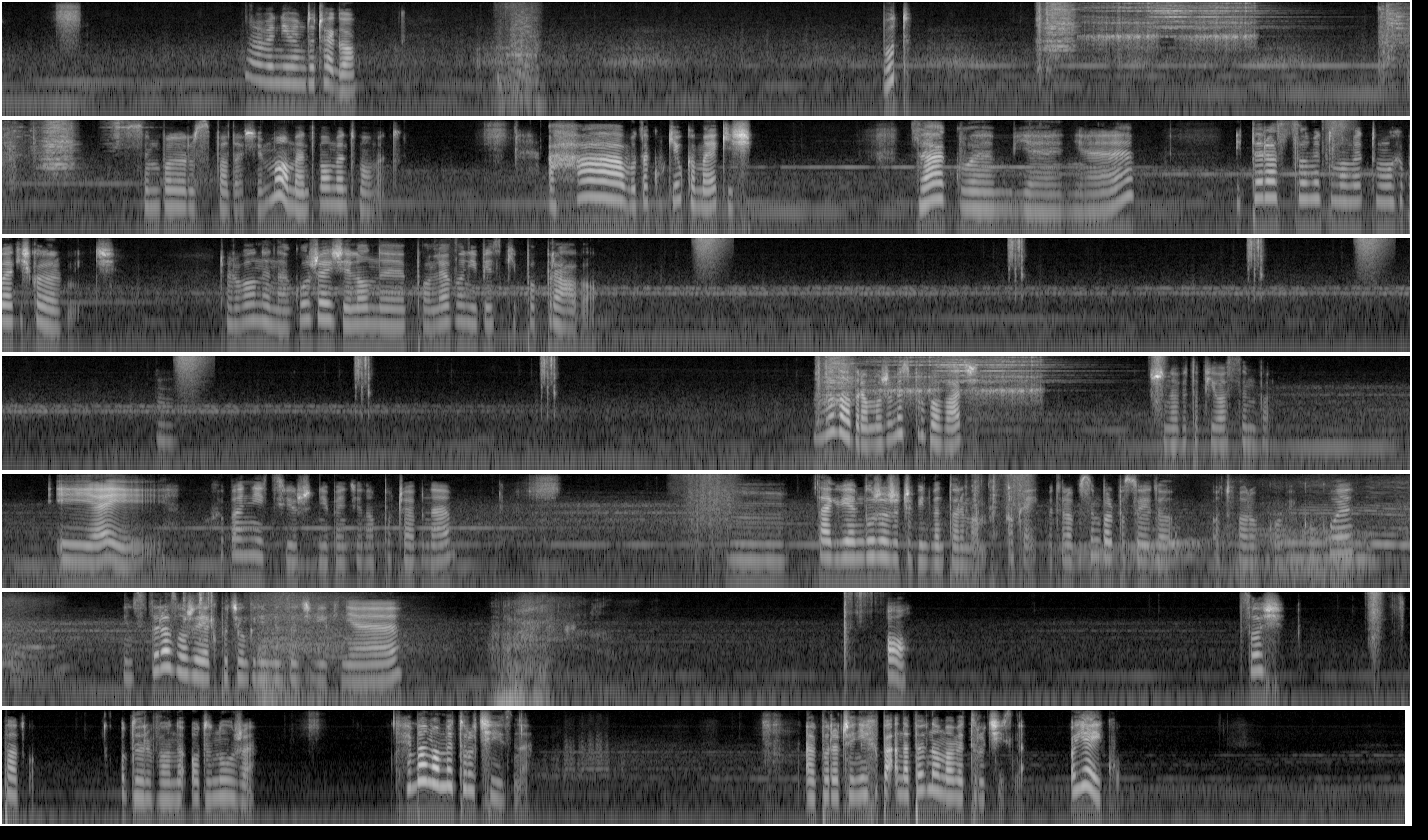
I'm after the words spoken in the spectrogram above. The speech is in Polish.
Nawet nie wiem do czego. But? Symbol rozpada się. Moment, moment, moment. Aha, bo ta kukiełka ma jakieś zagłębienie. I teraz co my tu mamy? Tu mamy chyba jakiś kolor mieć. Czerwony na górze, zielony po lewo, niebieski po prawo. No dobra, możemy spróbować. Szyna wytopiła symbol. I jej. Chyba nic już nie będzie nam potrzebne. Mm, tak, wiem, dużo rzeczy w inwentory mam. Okej, metalowy symbol pasuje do otworu w głowie kukły. Więc teraz może jak pociągniemy za dźwignię... O! Coś spadło. Oderwane odnóże. Chyba mamy truciznę. Albo raczej nie chyba, a na pewno mamy truciznę. Ojejku.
